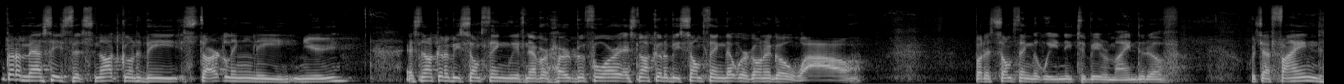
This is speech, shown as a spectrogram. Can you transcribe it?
I've got a message that's not going to be startlingly new. It's not going to be something we've never heard before. It's not going to be something that we're going to go, wow. But it's something that we need to be reminded of, which I find,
